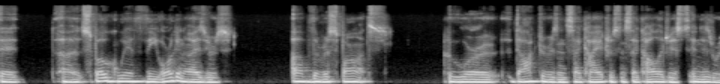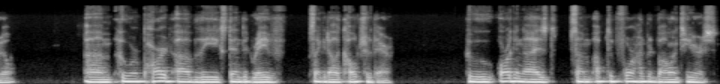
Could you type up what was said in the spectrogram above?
that uh, spoke with the organizers of the response, who were doctors and psychiatrists and psychologists in Israel, um, who were part of the extended rave psychedelic culture there, who organized some up to 400 volunteers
